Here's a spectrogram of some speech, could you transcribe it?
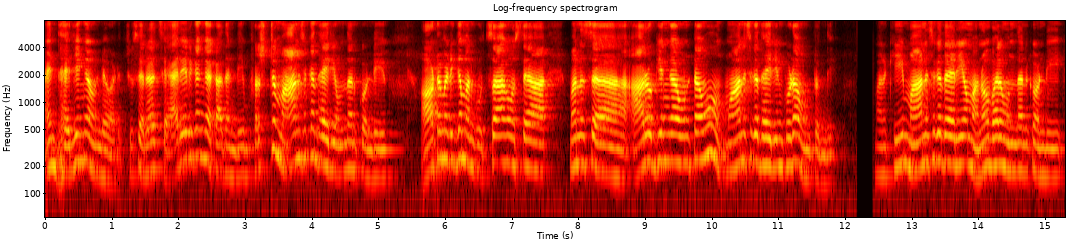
ఆయన ధైర్యంగా ఉండేవాడు. చూసారా? శారీరకంగా కాదండి. ఫస్ట్ మానసిక ధైర్యం ఉందనుకోండి ఆటోమేటిక్గా మనకు ఉత్సాహం వస్తే మన ఆరోగ్యంగా ఉంటాము మానసిక ధైర్యం కూడా ఉంటుంది. మనకి మానసిక ధైర్యం మనోబలం ఉందనుకోండి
